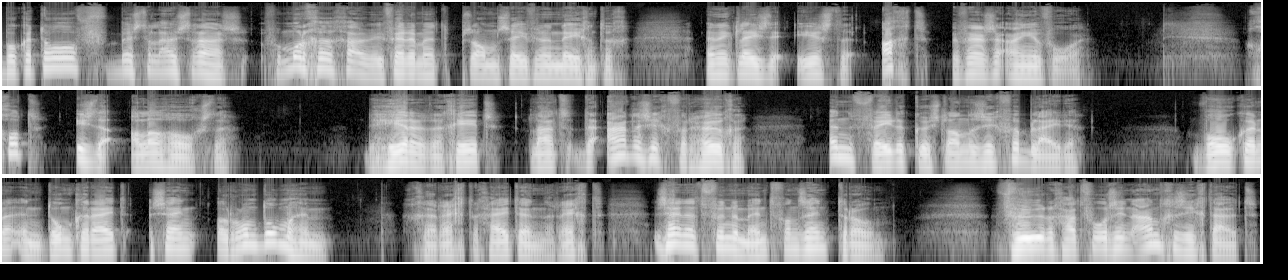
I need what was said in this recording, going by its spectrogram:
Bokatov, beste luisteraars. Vanmorgen gaan we weer verder met Psalm 97 en ik lees de eerste acht versen aan je voor. God is de Allerhoogste. De Heere regeert, laat de aarde zich verheugen en vele kustlanden zich verblijden. Wolken en donkerheid zijn rondom hem. Gerechtigheid en recht zijn het fundament van zijn troon. Vuur gaat voor zijn aangezicht uit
